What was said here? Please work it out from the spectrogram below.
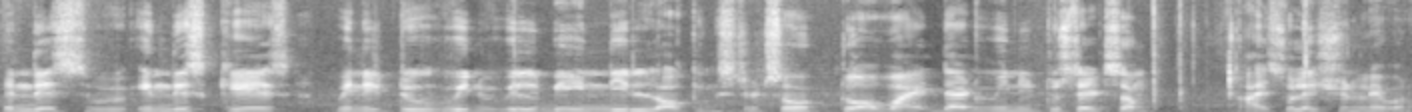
in this in this case we need to we will be in the locking state. So to avoid that we need to set some isolation level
